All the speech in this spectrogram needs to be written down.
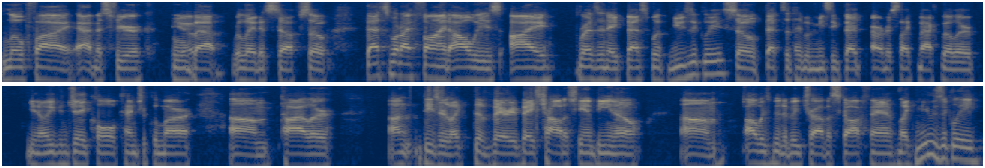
lo-fi atmospheric boom Yep. bap related stuff. So that's what i find always i resonate best with musically. So that's the type of music that artists like mac miller you know even j. Cole kendrick lamar um, tyler um, these are like the very base childish gambino. Um, always been a big travis scott fan. Like musically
